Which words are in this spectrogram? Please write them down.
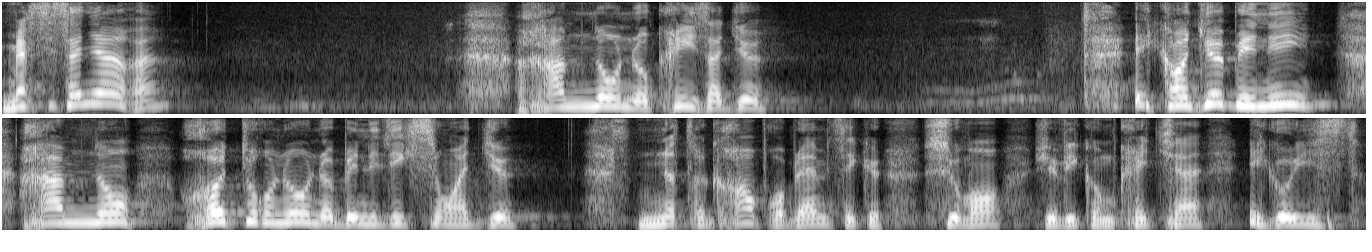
Merci Seigneur. Hein Ramenons nos crises à Dieu. Et quand Dieu bénit, ramenons, retournons nos bénédictions à Dieu. Notre grand problème, c'est que souvent, je vis comme chrétien égoïste.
